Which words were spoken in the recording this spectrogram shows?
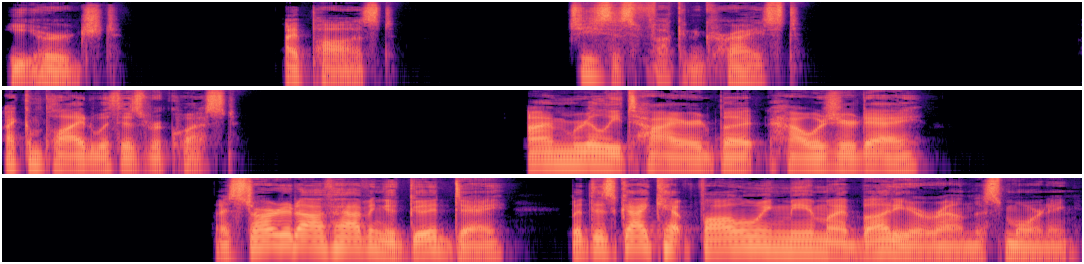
He urged. I paused. Jesus fucking Christ. I complied with his request. I'm really tired, but how was your day? I started off having a good day, but this guy kept following me and my buddy around this morning.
